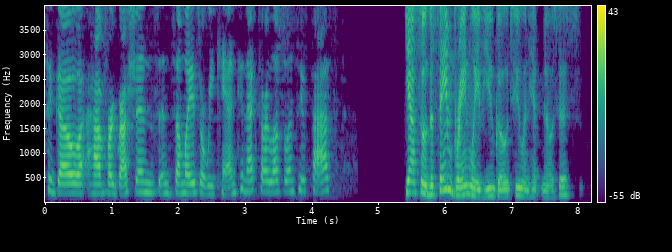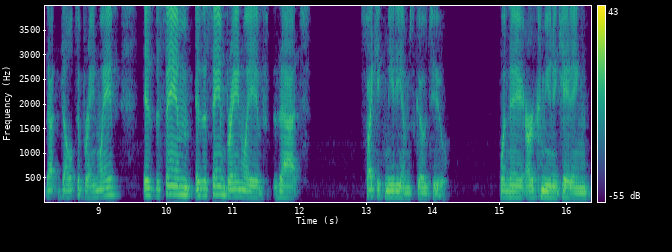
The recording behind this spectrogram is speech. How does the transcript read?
to go have regressions in some ways where we can connect to our loved ones who've passed? Yeah, so the same brainwave you go to in hypnosis, that delta brainwave, is the same is the same brainwave that psychic mediums go to when they are communicating,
